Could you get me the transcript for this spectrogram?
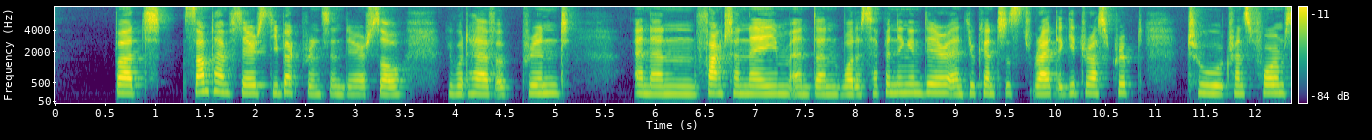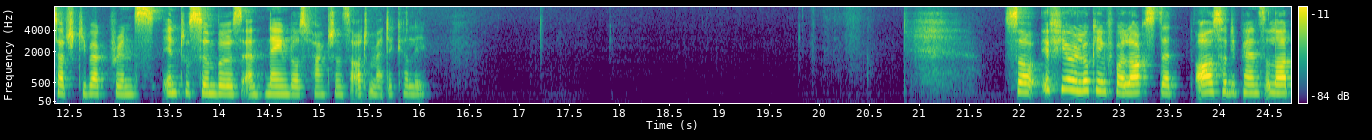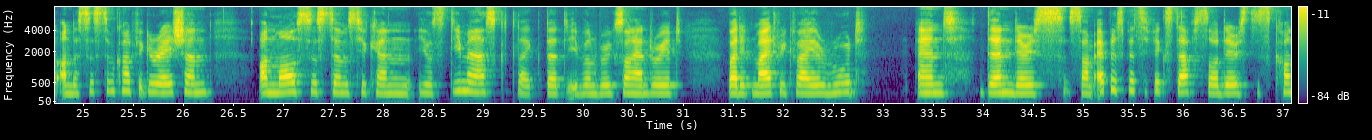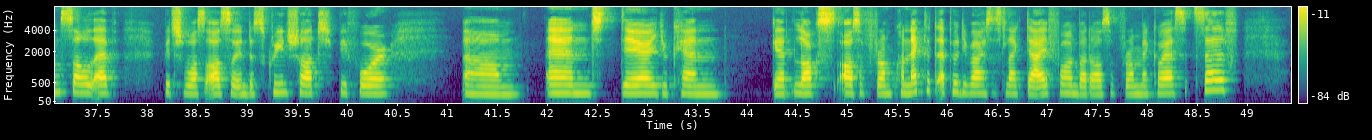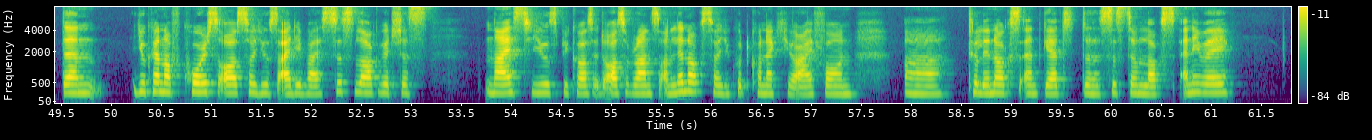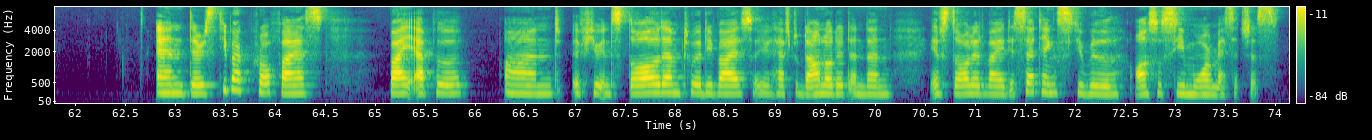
but sometimes there's debug prints in there. So you would have a print and then function name and then what is happening in there. And you can just write a Ghidra script to transform such debug prints into symbols and name those functions automatically. So if you're looking for logs, that also depends a lot on the system configuration. On most systems, you can use dmesg, like that even works on Android, but it might require root. And then there's some Apple specific stuff. So there's this console app, which was also in the screenshot before, um, and there you can get logs also from connected Apple devices like the iPhone, but also from macOS itself. Then you can, of course, also use iDevice syslog, which is nice to use because it also runs on Linux. So you could connect your iPhone uh, to Linux and get the system logs anyway. And there's debug profiles by Apple. And if you install them to a device, so you have to download it and then install it via the settings, you will also see more messages.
